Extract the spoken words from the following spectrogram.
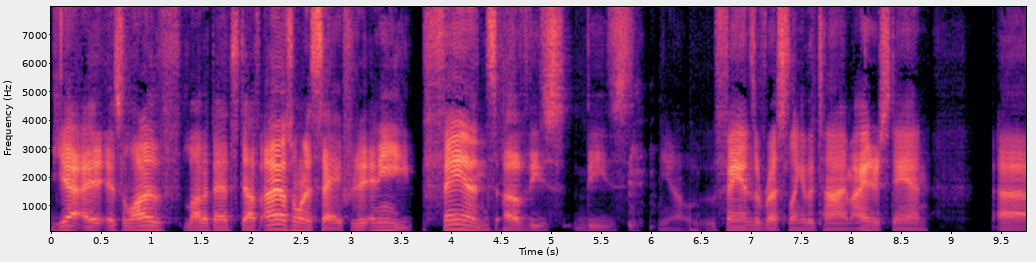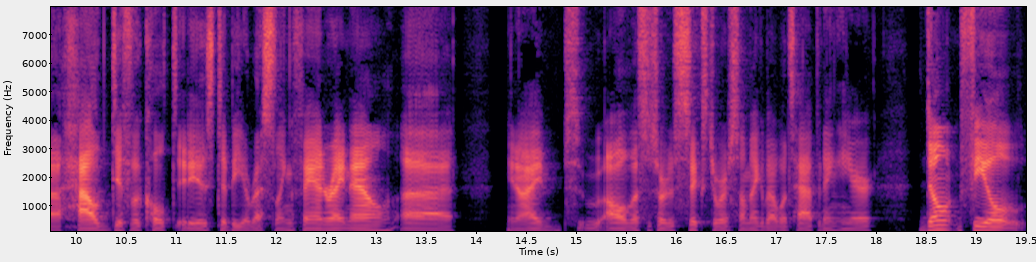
yeah, it's a lot of lot of bad stuff. I also want to say for any fans of these these you know fans of wrestling at the time, I understand uh, how difficult it is to be a wrestling fan right now. Uh, you know, I all of us are sort of sick to our stomach about what's happening here. Don't feel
